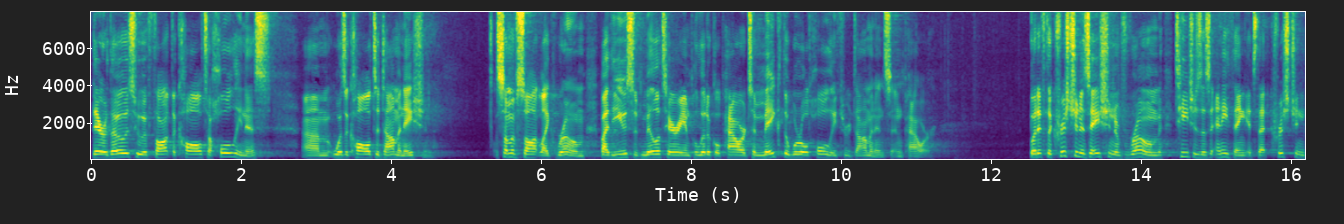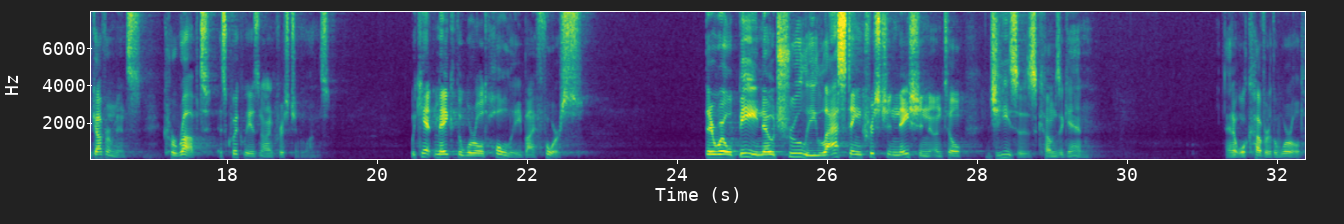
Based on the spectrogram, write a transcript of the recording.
There are those who have thought the call to holiness um, was a call to domination. Some have sought, like Rome, by the use of military and political power to make the world holy through dominance and power. But if the Christianization of Rome teaches us anything, it's that Christian governments corrupt as quickly as non Christian ones. We can't make the world holy by force. There will be no truly lasting Christian nation until Jesus comes again. And it will cover the world.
